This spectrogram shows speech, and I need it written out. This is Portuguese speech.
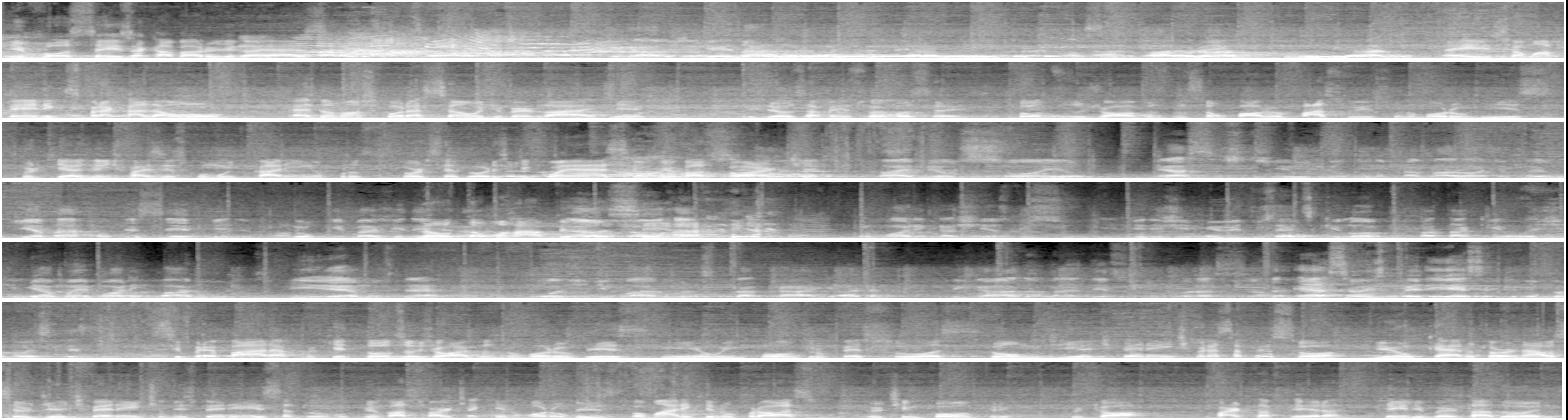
E vocês acabaram de ganhar essa aí. Obrigado de verdade, meu viu? Parabéns. Abraço. Obrigado. É isso, é uma fênix para cada um, é do nosso coração de verdade. Que Deus abençoe vocês. Todos os jogos do São Paulo eu faço isso no Morumbis, porque a gente faz isso com muito carinho para os torcedores que conhecem o Viva Sorte. Pai, meu sonho é assistir o jogo no camarote. Eu falei, um dia vai acontecer, filho. Nunca imaginei. Não que tão rápido Não assim, tão né? rápido. Eu moro em Caxias do Sul. Dirigi 1.200 quilômetros para estar aqui hoje e minha mãe mora em Guarulhos. Viemos, né? Hoje de Guarulhos para cá e olha, obrigado, agradeço de coração. Essa é uma experiência que nunca vou esquecer. Se prepara, porque todos os jogos no Morumbis eu encontro pessoas, dou um dia diferente para essa pessoa. Eu quero tornar o seu dia diferente uma experiência do Viva Sorte aqui no Morumbis. Tomara que no próximo eu te encontre, porque ó, quarta-feira tem Libertadores.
